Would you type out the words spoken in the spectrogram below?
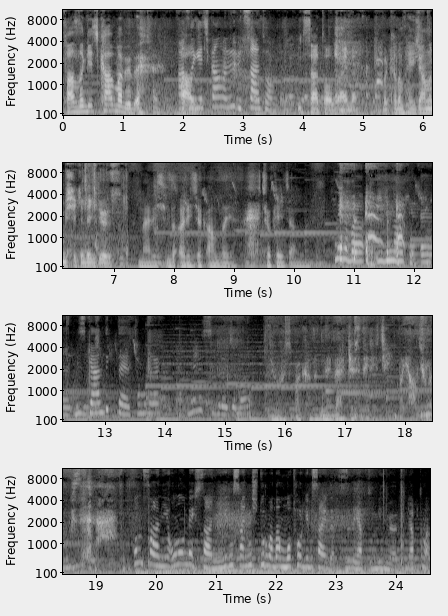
fazla geç kalma dedi. Fazla Fazla. geç kalmadı. 3 saat oldu. 3 saat oldu aynen. Bakalım heyecanlı bir şekilde gidiyoruz. Merve şimdi arayacak ablayı. çok heyecanlı. Merhaba, iyi günler. Ee, biz geldik de tam olarak neresidir acaba? Gidiyoruz bakalım neler gösterecek bu yolculuk bize. 10 saniye, 10-15 saniye, 20 saniye hiç durmadan motor gibi saydı. Size de yaptım bilmiyorum. Yaptı mı?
